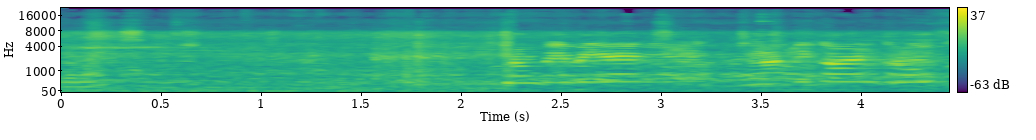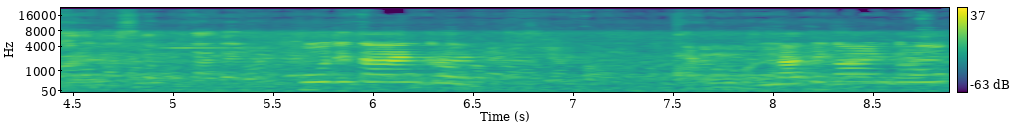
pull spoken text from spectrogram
From BBA, Latika and Group, Pujita and Group. Latika and Group,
